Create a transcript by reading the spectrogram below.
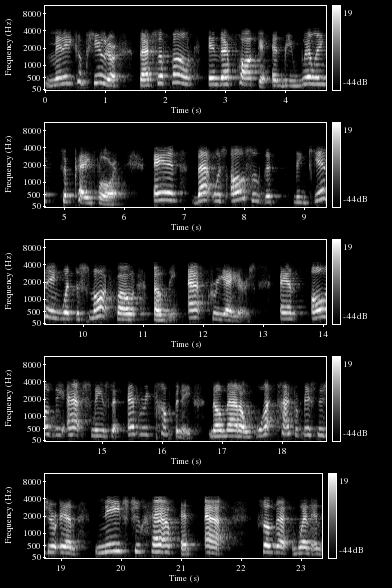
mini computer that's a phone in their pocket and be willing to pay for it. And that was also the beginning with the smartphone of the app creators. And all of the apps means that every company, no matter what type of business you're in, needs to have an app so that when an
